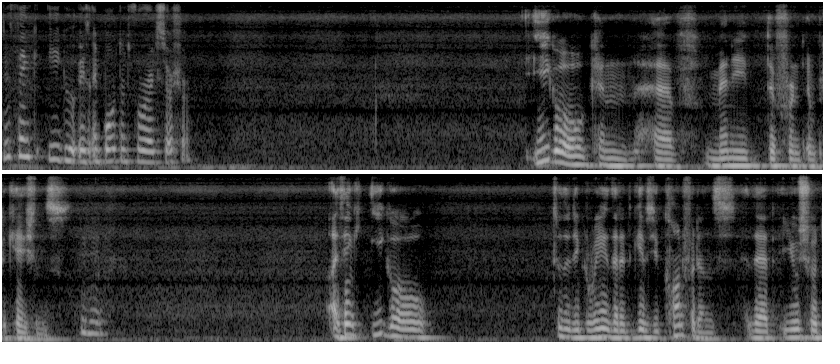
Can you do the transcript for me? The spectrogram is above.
Do you think ego is important for a researcher? Ego can have many different implications. I think ego, to the degree that it gives you confidence that you should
